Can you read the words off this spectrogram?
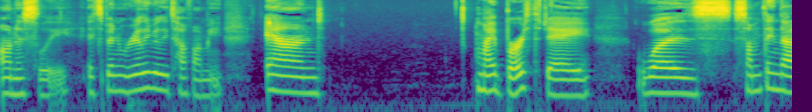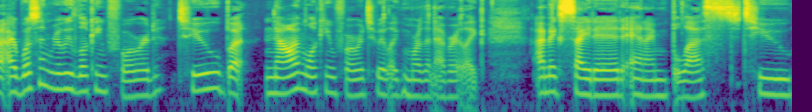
honestly. It's been really, really tough on me. And my birthday was something that I wasn't really looking forward to, but now I'm looking forward to it like more than ever. Like I'm excited and I'm blessed to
